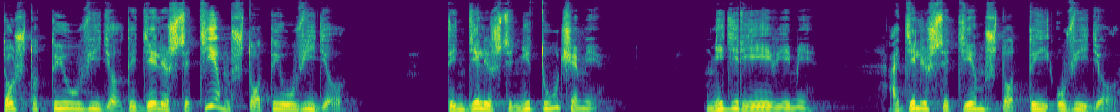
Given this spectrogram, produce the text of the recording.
то, что ты увидел. Ты делишься тем, что ты увидел. Ты делишься не тучами, не деревьями, а делишься тем, что ты увидел,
